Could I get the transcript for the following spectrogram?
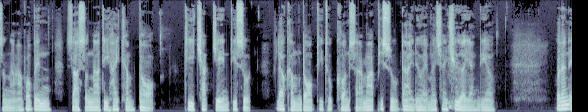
สนา เพราะเป็นศาสนาที่ให้คำตอบที่ชัดเจนที่สุด แล้วคำตอบที่ทุกคนสามารถพิสูจน์ได้ด้วย ไม่ใช่เชื่ออย่างเดียว เพราะฉะนั้นเอ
